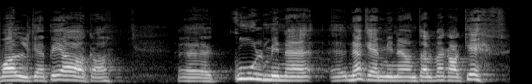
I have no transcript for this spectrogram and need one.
valge peaga. Kuulmine, nägemine on tal väga kehv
